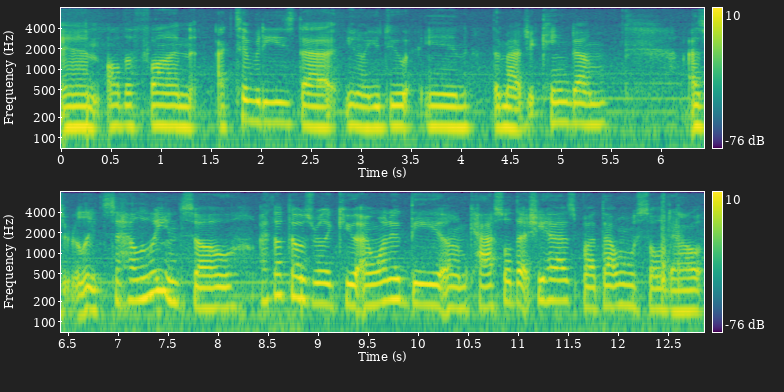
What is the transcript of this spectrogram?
and all the fun activities that you know you do in the Magic Kingdom as it relates to Halloween. So I thought that was really cute. I wanted the um, castle that she has, but that one was sold out.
